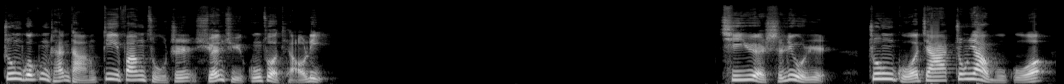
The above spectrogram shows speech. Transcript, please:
中国共产党地方组织选举工作条例》。七月十六日。中国加中亚五国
